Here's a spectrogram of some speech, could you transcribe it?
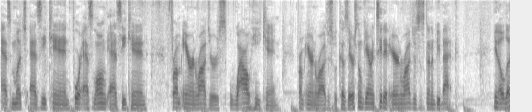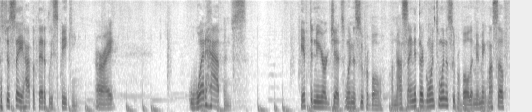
as much as he can for as long as he can from Aaron Rodgers while he can from Aaron Rodgers because there's no guarantee that Aaron Rodgers is going to be back. You know, let's just say, hypothetically speaking, all right, what happens if the New York Jets win the Super Bowl? I'm not saying that they're going to win the Super Bowl. Let me make myself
